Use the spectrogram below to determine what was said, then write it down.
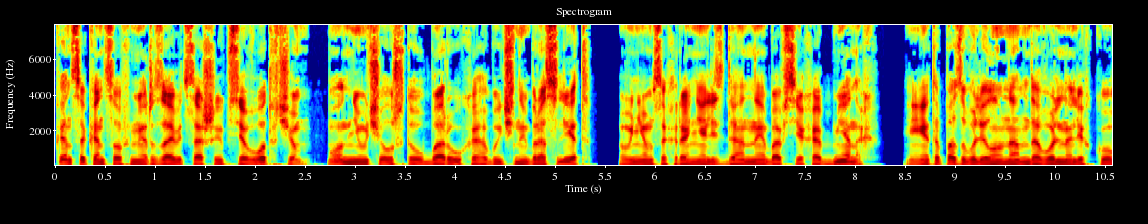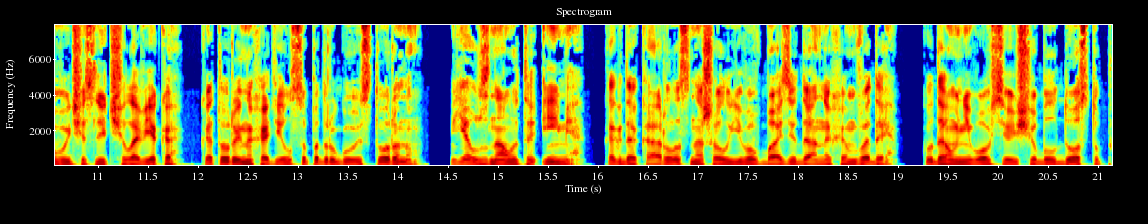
Конце концов, мерзавец ошибся вот в чем. Он не учел, что у Баруха обычный браслет. В нем сохранялись данные обо всех обменах. И это позволило нам довольно легко вычислить человека, который находился по другую сторону. Я узнал это имя, когда Карлос нашел его в базе данных МВД, куда у него все еще был доступ,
